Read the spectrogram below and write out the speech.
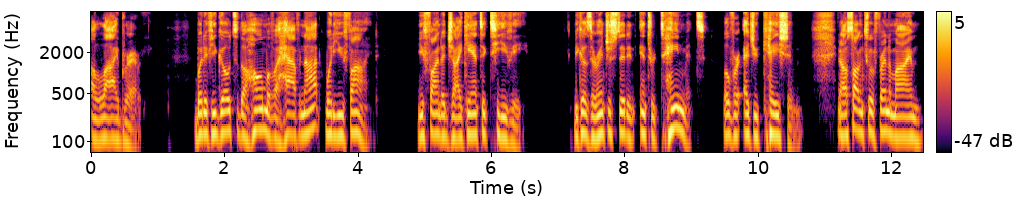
a library. But if you go to the home of a have not, what do you find? You find a gigantic TV because they're interested in entertainment over education. You know, I was talking to a friend of mine,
